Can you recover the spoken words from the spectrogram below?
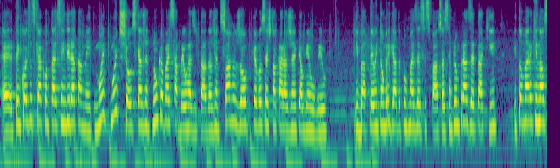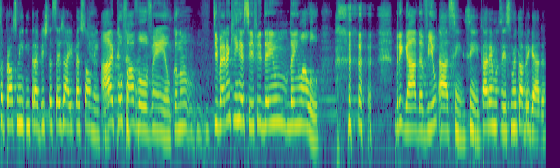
é, tem coisas que acontecem diretamente, muito, muitos shows que a gente nunca vai saber o resultado, a gente só arranjou porque vocês tocaram a gente, alguém ouviu e bateu, então obrigada por mais esse espaço, é sempre um prazer estar aqui, e tomara que nossa próxima entrevista seja aí pessoalmente. Ai, por favor, venham. Quando tiverem aqui em Recife, deem um, deem um alô. obrigada, viu? Ah, sim, sim. Faremos isso. Muito obrigada.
